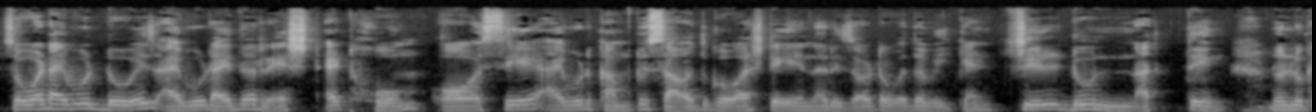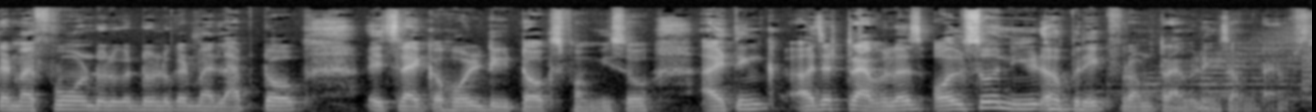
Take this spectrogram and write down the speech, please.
So what I would do is I would either rest at home or say I would come to South Goa, stay in a resort over the weekend, chill, do nothing. Hmm. Don't look at my phone, don't look at, don't look at my laptop. It's like a whole detox for me. So I think other travelers also need a break from traveling sometimes.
